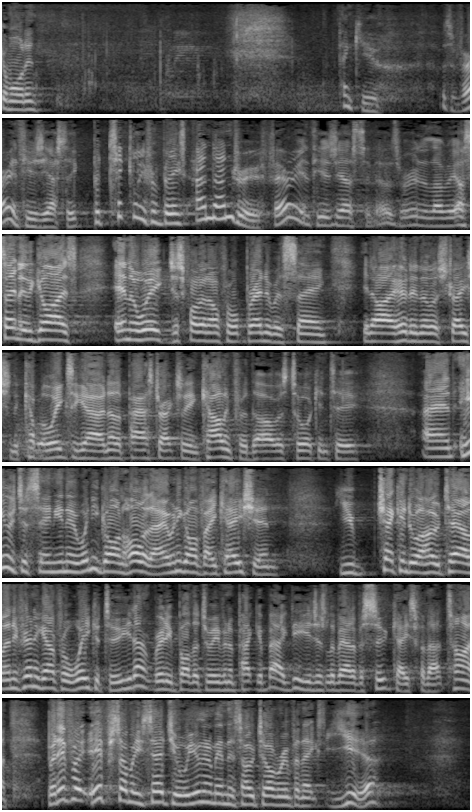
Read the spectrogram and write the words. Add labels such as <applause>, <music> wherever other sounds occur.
Good morning. Thank you. That was very enthusiastic, particularly from Biggs and Andrew. Very enthusiastic. That was really lovely. I was saying to the guys in the week, just following on from what Brenda was saying, you know, I heard an illustration a couple of weeks ago, another pastor actually in Carlingford that I was talking to. And he was just saying, you know, when you go on holiday, when you go on vacation, you check into a hotel, and if you're only going for a week or two, you don't really bother to even unpack your bag, do you? You just live out of a suitcase for that time. But if, if somebody said to you, well, you're going to be in this hotel room for the next year,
